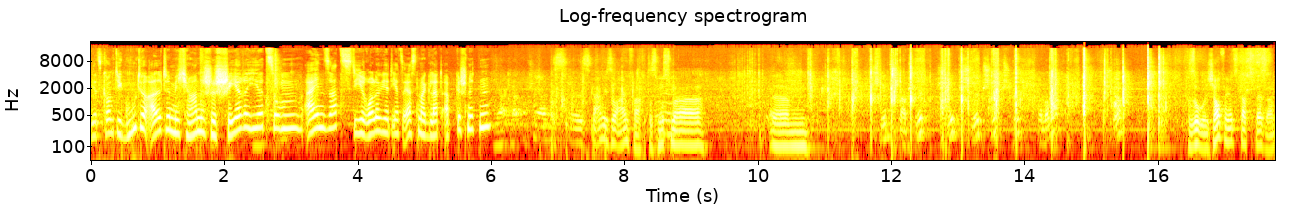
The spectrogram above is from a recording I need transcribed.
Jetzt kommt die gute alte mechanische Schere hier zum Einsatz. Die Rolle wird jetzt erstmal glatt abgeschnitten. Ja, glatt abschneiden ist, äh, ist gar nicht so einfach. Das muss man ähm, schnipp, schnapp, schnipp, schnipp, schnipp, schnipp, So, ich hoffe, jetzt klappt es besser.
